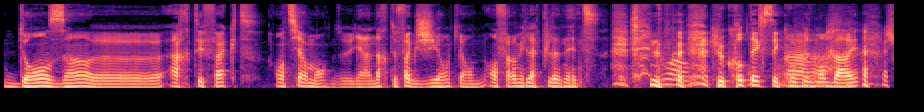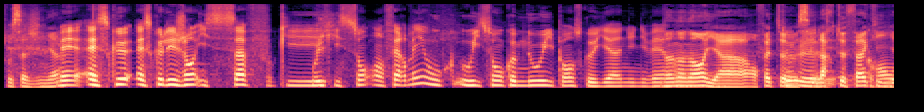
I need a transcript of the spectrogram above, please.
dans un euh, artefact entièrement. Il y a un artefact géant qui a en- enfermé la planète. le, Wow. le contexte est complètement Ah. barré. Je trouve ça génial. Mais est-ce que, est que les gens ils savent qu'ils Oui. sont enfermés ou, ou ils sont comme nous, ils pensent qu'il y a un univers Non, non, non, il y a en fait, euh, c'est l'artefact. Il y a- grand il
